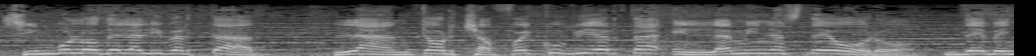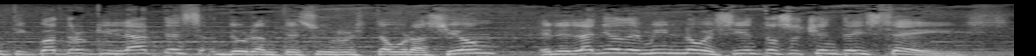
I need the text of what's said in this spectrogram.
símbolo de la libertad, la antorcha fue cubierta en láminas de oro de 24 quilates durante su restauración en el año de 1986.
